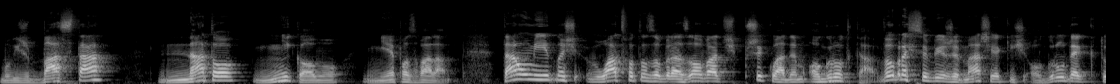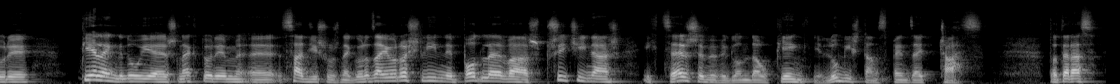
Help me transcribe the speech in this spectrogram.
mówisz basta, na to nikomu nie pozwalam. Ta umiejętność łatwo to zobrazować przykładem ogródka. Wyobraź sobie, że masz jakiś ogródek, który pielęgnujesz, na którym e, sadzisz różnego rodzaju rośliny, podlewasz, przycinasz i chcesz, żeby wyglądał pięknie, lubisz tam spędzać czas. To teraz,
